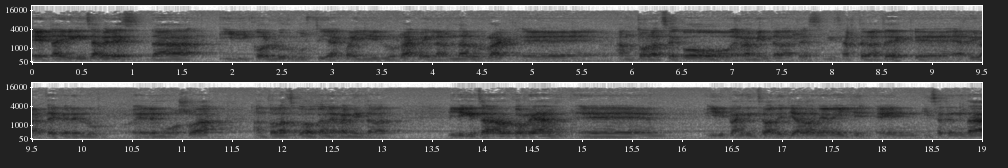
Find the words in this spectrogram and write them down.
Eta irigintza berez, da iriko lur guztiak, bai irilurrak, bai landalurrak e, antolatzeko erraminta bat, ez? Gizarte batek, e, herri batek, bere lur, ere osoa antolatzeko daukan erraminta bat. Irigintza narokorrean, e, iriplangintza bat egitea daunean egin izaten da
